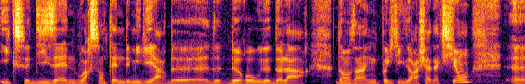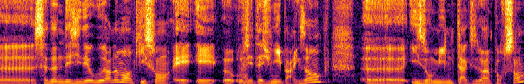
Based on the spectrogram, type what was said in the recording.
X dizaines, voire centaines de milliards d'euros ou de dollars dans une politique de rachat d'actions, ça donne des idées au gouvernement qui sont... Et, aux États-Unis, par exemple, ils ont mis une taxe de 1%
